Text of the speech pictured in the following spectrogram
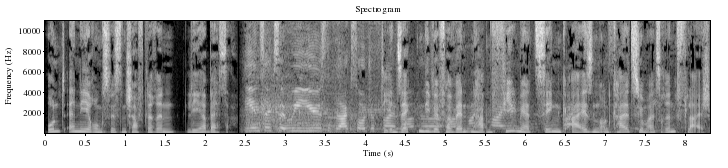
und Ernährungswissenschaftlerin Lea Besser. Die Insekten, die wir verwenden, haben viel mehr Zink, Eisen und Calcium als Rindfleisch.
